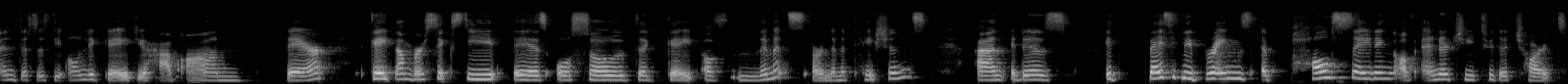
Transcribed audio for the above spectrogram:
and this is the only gate you have on there, gate number 60 is also the gate of limits or limitations and it is it basically brings a pulsating of energy to the chart.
